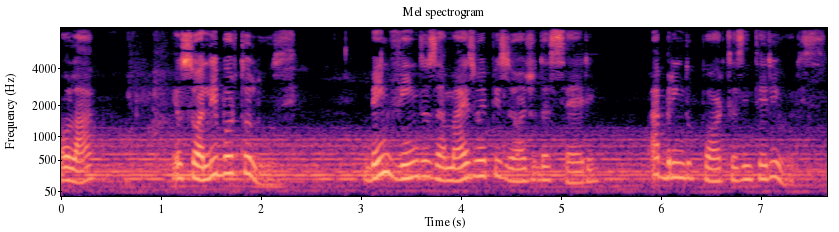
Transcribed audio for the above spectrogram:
Olá, eu sou Ali Bortoluzzi. Bem-vindos a mais um episódio da série Abrindo Portas Interiores.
